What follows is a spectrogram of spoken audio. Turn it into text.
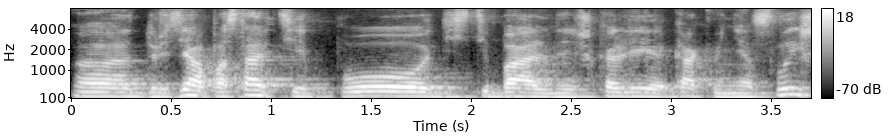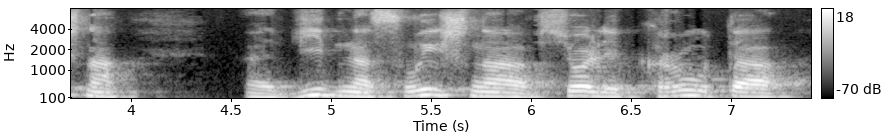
А, друзья, поставьте по десятибальной шкале, как меня слышно. Э, видно, слышно, все ли круто.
